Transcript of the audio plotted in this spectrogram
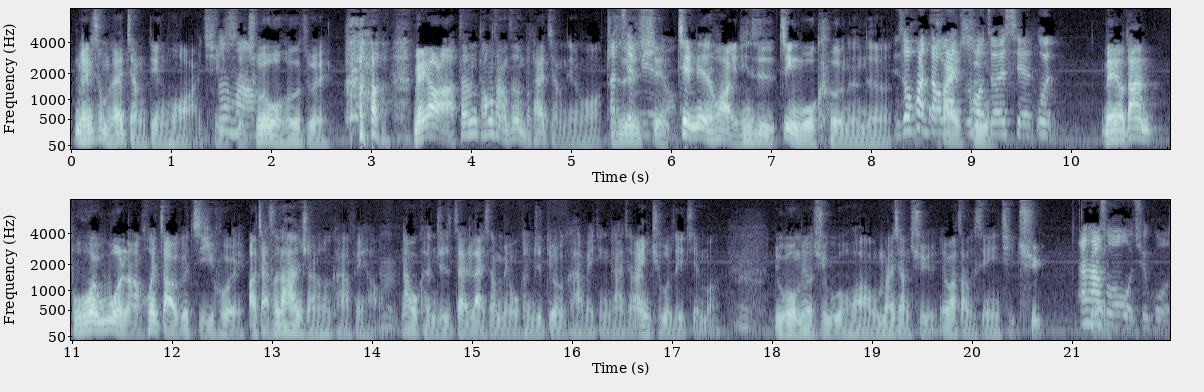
没什么在讲电话、其实除了我喝醉，没有啦。但通常真的不太讲电话，就那是见见面的话，一定是尽我可能的你说换到赖之后，就会先问没有，当然不会问啊，会找一个机会啊。假设他很喜欢喝咖啡，好，嗯那我可能就是在赖上面，我可能就丢个咖啡厅跟他讲，哎、你去过这间吗？嗯如果我没有去过的话，我蛮想去，要不要找个时间一起去？按他说我去过，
